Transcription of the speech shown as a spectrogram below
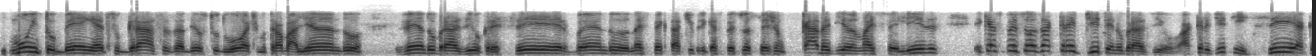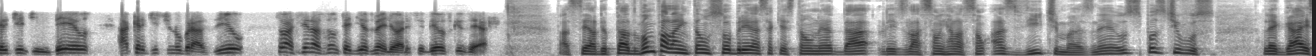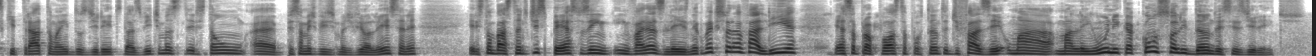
Muito bem, Edson, graças a Deus, tudo ótimo, trabalhando, vendo o Brasil crescer, vendo na expectativa de que as pessoas sejam cada dia mais felizes e que as pessoas acreditem no Brasil, acreditem em si, acreditem em Deus, acreditem no Brasil. Só assim nós vamos ter dias melhores, se Deus quiser. Tá certo, deputado. Vamos falar então sobre essa questão né, da legislação em relação às vítimas, né? Os dispositivos legais que tratam aí dos direitos das vítimas, eles estão, é, principalmente vítimas de violência, né? Eles estão bastante dispersos em, em, várias leis, né? Como é que o senhor avalia essa proposta, portanto, de fazer uma, uma lei única consolidando esses direitos?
